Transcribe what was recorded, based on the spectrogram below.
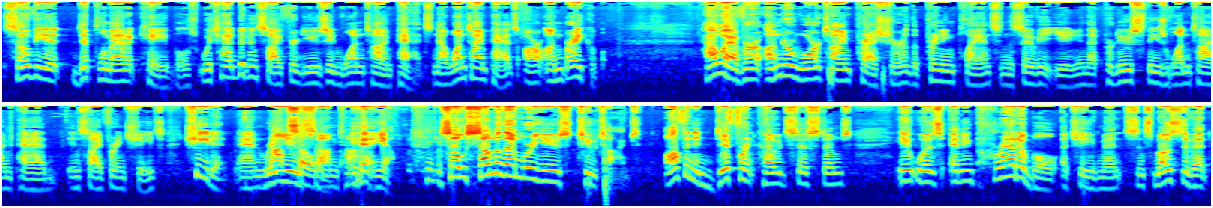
Soviet diplomatic cables, which had been enciphered using one time pads. Now, one time pads are unbreakable. However, under wartime pressure, the printing plants in the Soviet Union that produced these one-time pad enciphering sheets cheated and reused so some. Yeah, yeah. so some of them were used two times, often in different code systems. It was an incredible achievement since most of it,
